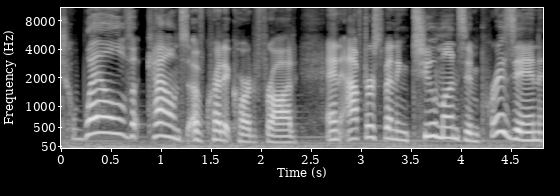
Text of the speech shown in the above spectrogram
12 counts of credit card fraud, and after spending two months in prison,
